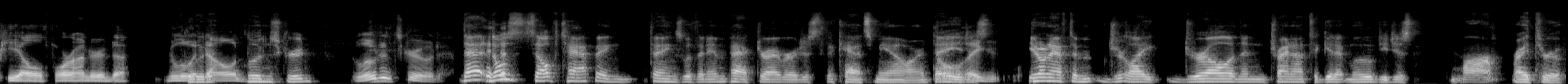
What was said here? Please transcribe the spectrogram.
PL four hundred uh, to glue Glued it down, Glued and screwed. glued and screwed. That those self-tapping things with an impact driver are just the cat's meow, aren't they? Oh, you, they- you don't have to dr- like drill and then try not to get it moved. You just right through.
